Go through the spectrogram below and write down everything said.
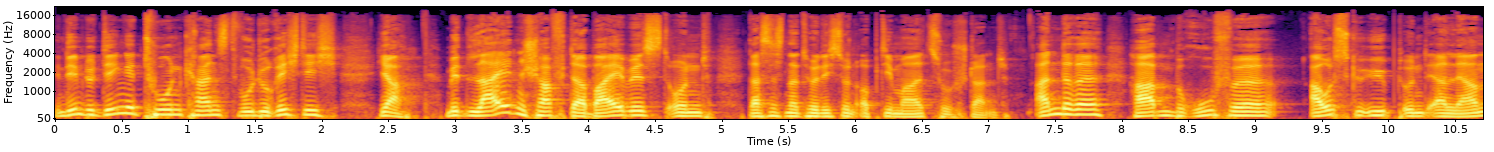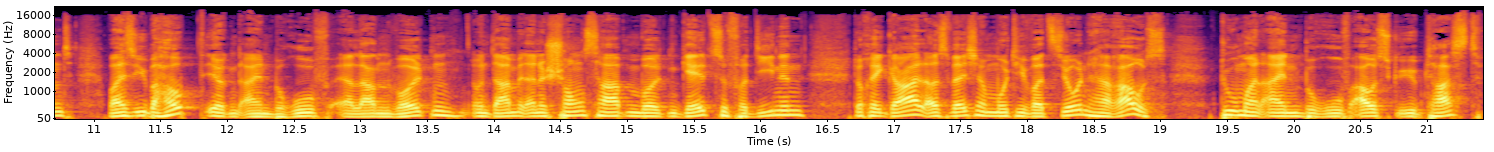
in dem du Dinge tun kannst, wo du richtig, ja, mit Leidenschaft dabei bist und das ist natürlich so ein Optimalzustand. Andere haben Berufe ausgeübt und erlernt, weil sie überhaupt irgendeinen Beruf erlernen wollten und damit eine Chance haben wollten, Geld zu verdienen. Doch egal aus welcher Motivation heraus du mal einen Beruf ausgeübt hast,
